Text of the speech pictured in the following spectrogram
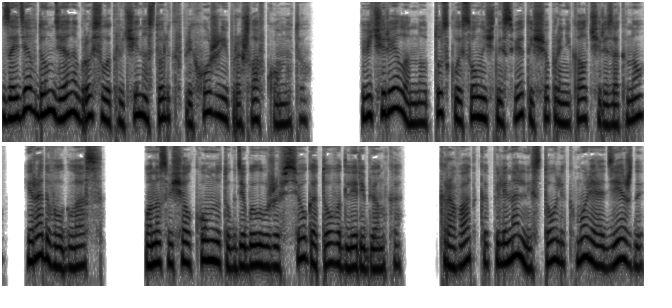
Зайдя в дом, Диана бросила ключи на столик в прихожей и прошла в комнату. Вечерело, но тусклый солнечный свет еще проникал через окно и радовал глаз. Он освещал комнату, где было уже все готово для ребенка: Кроватка, пеленальный столик, море одежды,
